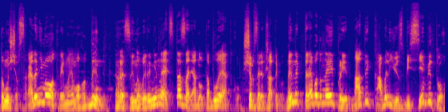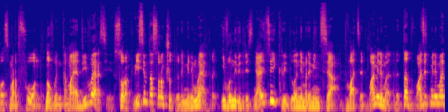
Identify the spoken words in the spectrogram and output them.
Тому що всередині ми отримаємо годинник, резиновий ремінець та зарядну таблетку. Щоб заряджати годинник, треба до неї приєднати кабель USB-C від твого смартфону. Новинка має дві версії: 48 та 44 мм і вони відрізняються і кріпленням ремінця 22 мм та 20 мм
